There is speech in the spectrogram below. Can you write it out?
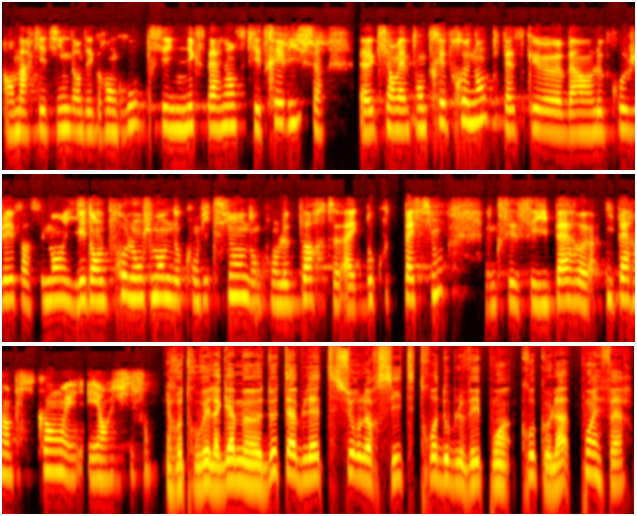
en marketing dans des grands groupes. C'est une expérience qui est très riche, qui est en même temps très prenante parce que ben le projet forcément il est dans le prolongement de nos convictions, donc on le porte avec beaucoup de passion. Donc c'est hyper hyper impliquant et, et enrichissant. Retrouvez la gamme de tablettes sur leur site www.crocola.fr.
